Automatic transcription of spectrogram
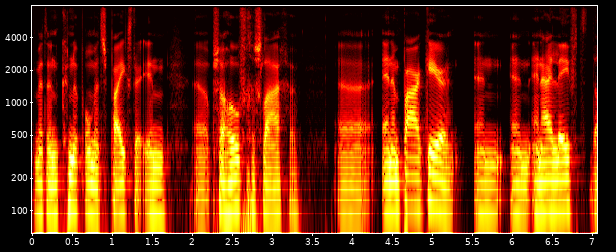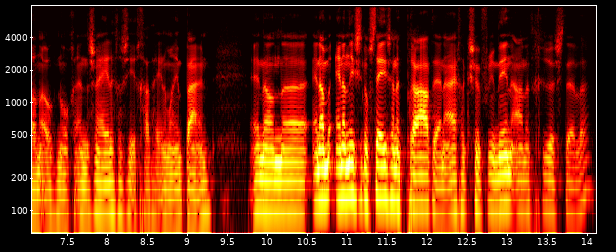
met een knuppel met spikes erin eh, op zijn hoofd geslagen. Eh, en een paar keer. En, en, en hij leeft dan ook nog. En zijn hele gezicht gaat helemaal in puin. En dan, eh, en, dan, en dan is hij nog steeds aan het praten en eigenlijk zijn vriendin aan het geruststellen.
